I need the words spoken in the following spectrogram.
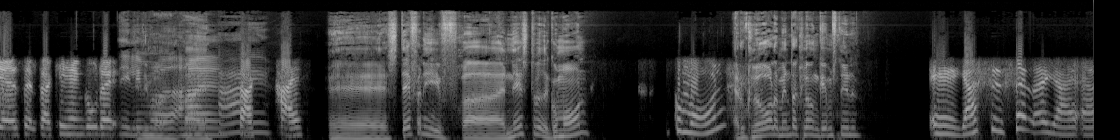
ja, selv tak. Kan I have en god dag? I lige måde. Hej. Hej. Tak. Hej. Øh, Stephanie fra Næstved, godmorgen. Godmorgen. Er du klogere eller mindre klog end gennemsnittet? Øh, jeg synes selv, at jeg er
